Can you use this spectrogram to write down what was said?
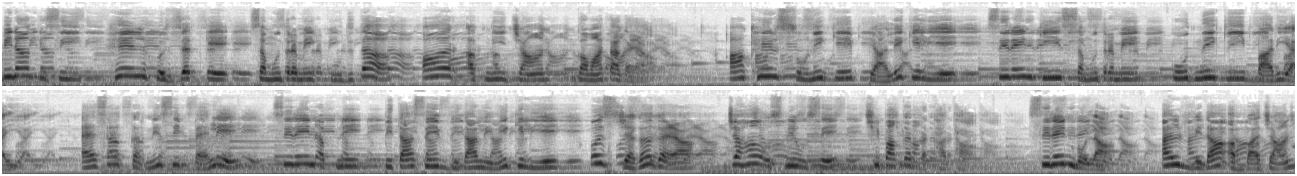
बिना किसी हिल हुज्जत के समुद्र में कूदता और अपनी जान गंवाता गया। आखिर सोने के प्याले के लिए सिरेन की समुद्र में कूदने की बारी आई। ऐसा करने से पहले सिरेन अपने पिता से विदा लेने के लिए उस जगह गया जहाँ उसने उसे छिपाकर रखा था। सिरेन बोला, अलविदा अब्बा जान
